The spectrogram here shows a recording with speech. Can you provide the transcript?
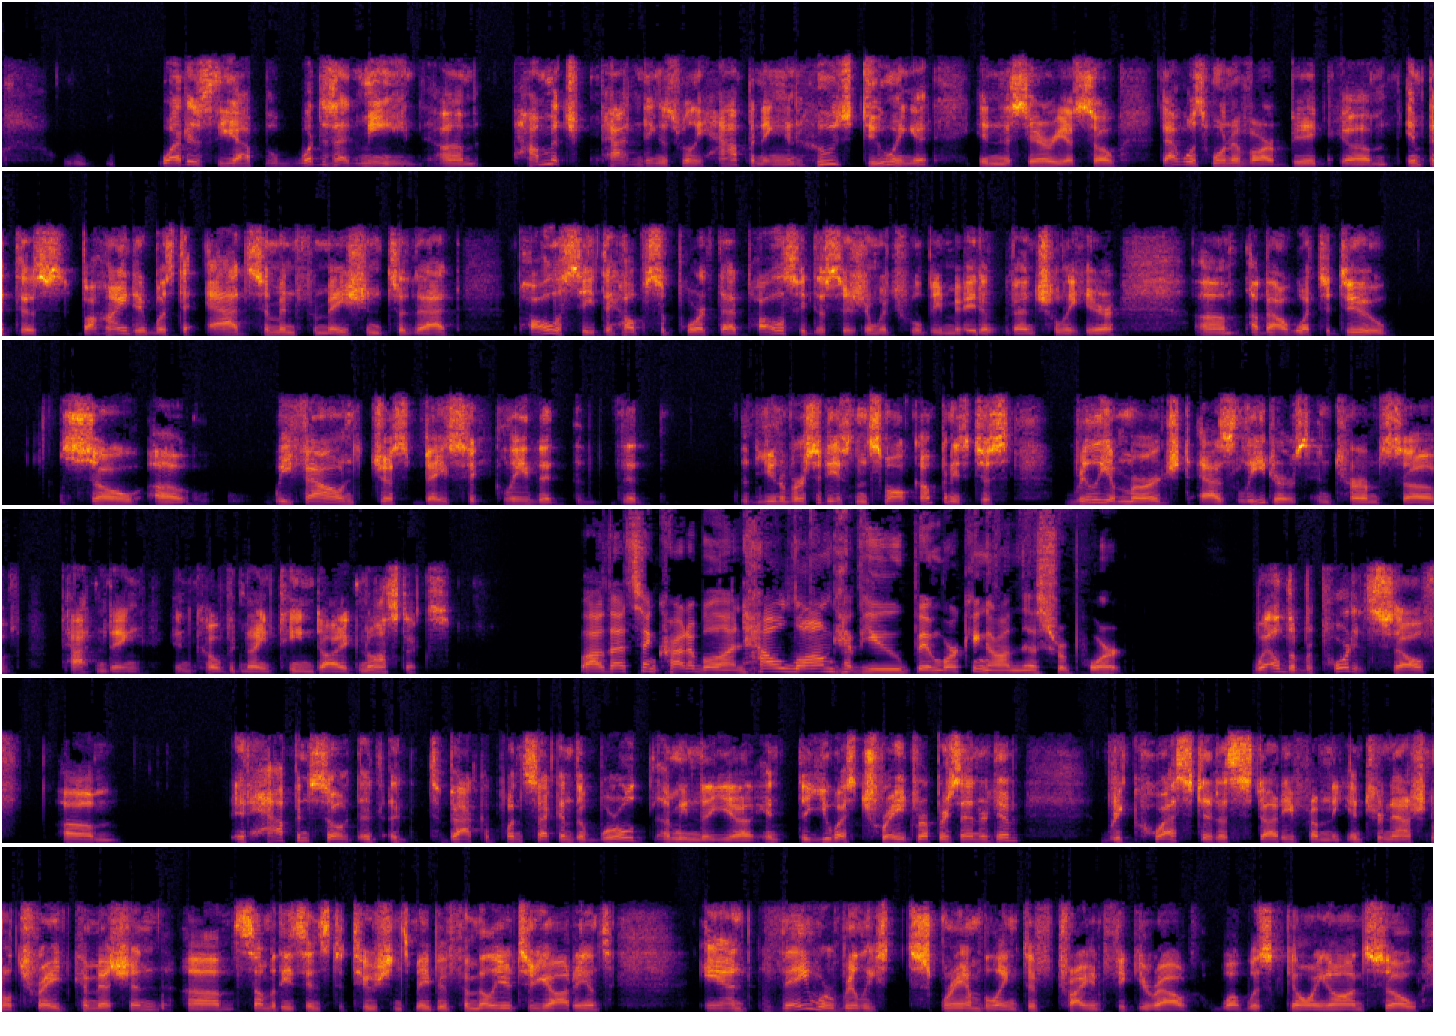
what is the what does that mean. Um, how much patenting is really happening and who's doing it in this area so that was one of our big um, impetus behind it was to add some information to that policy to help support that policy decision, which will be made eventually here, um, about what to do. So uh, we found just basically that that the universities and small companies just really emerged as leaders in terms of patenting in COVID nineteen diagnostics. Wow, that's incredible! And how long have you been working on this report? Well, the report itself um, it happened. So uh, uh, to back up one second, the world, I mean, the uh, in, the U.S. Trade Representative requested a study from the International Trade Commission. Um, some of these institutions may be familiar to the audience, and they were really scrambling to try and figure out what was going on. So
